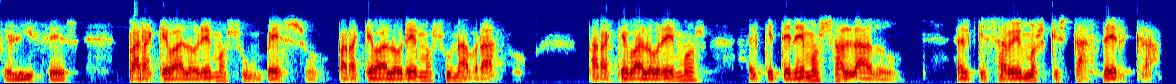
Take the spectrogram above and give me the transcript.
felices, para que valoremos un beso, para que valoremos un abrazo, para que valoremos al que tenemos al lado, al que sabemos que está cerca,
